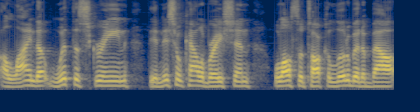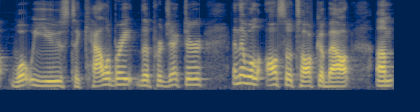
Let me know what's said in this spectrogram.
aligned up with the screen, the initial calibration. We'll also talk a little bit about what we use to calibrate the projector. And then we'll also talk about um,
